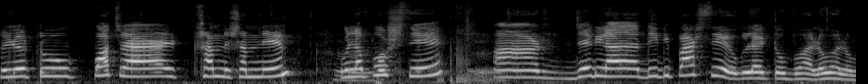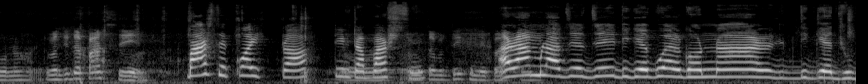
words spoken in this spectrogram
হইল একটু পচা সামনে সামনে। ওগুলা পড়ছে আর যেগুলা দিদি পারছে ওগুলা একটু ভালো ভালো মনে হয়। তোমার দিদা পারছে? পারছে কয়েকটা তিনটা পারছে আর আমরা যে যেদিকে গোয়াল দিকে ঝুপ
